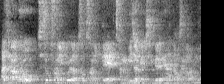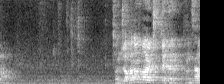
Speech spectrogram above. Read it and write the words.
마지막으로 지속성 있고 연속성 있게 장기적인 준비를 해야 한다고 생각합니다. 전주 한옥마을 축제는 항상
